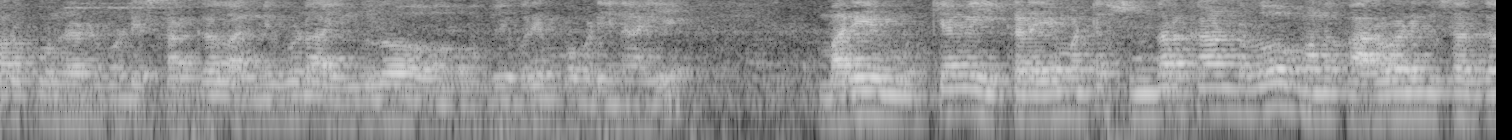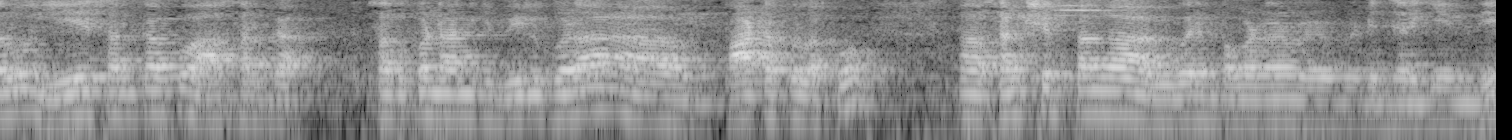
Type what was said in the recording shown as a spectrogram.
వరకు ఉన్నటువంటి సర్గలు అన్నీ కూడా ఇందులో వివరింపబడినాయి. మరి ముఖ్యంగా ఇక్కడ ఏమంటే సుందరకాండలో మనకు అరవై ఎనిమిది సర్గలు ఏ సర్గకు ఆ సర్గ చదువుకోవడానికి వీలు కూడా పాఠకులకు సంక్షిప్తంగా వివరింపబడడం జరిగింది.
